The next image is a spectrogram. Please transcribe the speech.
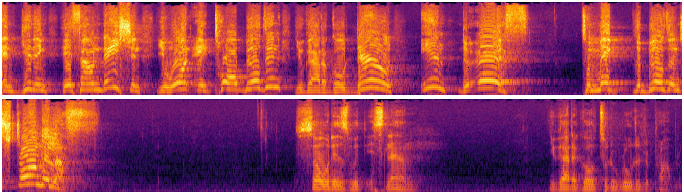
and getting a foundation. You want a tall building, you got to go down in the earth to make the building strong enough. So it is with Islam. You got to go to the root of the problem.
